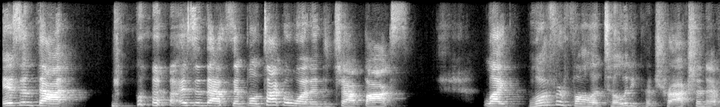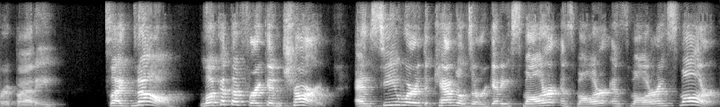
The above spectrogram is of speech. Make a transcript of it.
Isn't that isn't that simple? Type of one in the chat box. Like, look for volatility contraction, everybody. It's like, no, look at the freaking chart and see where the candles are getting smaller and smaller and smaller and smaller.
